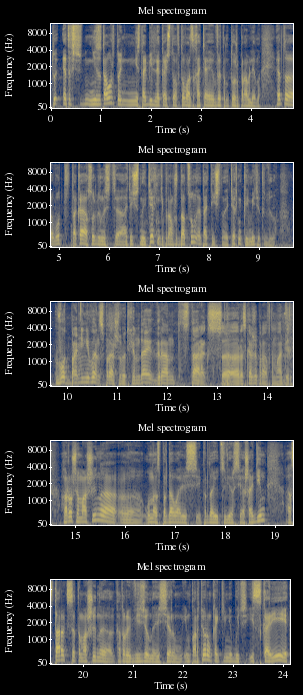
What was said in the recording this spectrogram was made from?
тут, это все не из-за того, что нестабильное качество автоваза, хотя и в этом тоже проблема. Это вот такая особенность отечественной техники, потому что Datsun это отечественная техника, имейте это в виду. Вот про минивэн спрашивают. Hyundai Grand Starex. Да. Э, расскажи про автомобиль. Хорошая машина. Э, у нас продавались и продаются версии H1. А Starex это машина, которая ввезенная серым импортером каким-нибудь из Кореи.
